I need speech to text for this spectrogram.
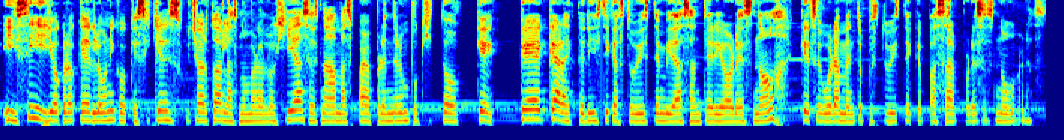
Y sí, yo creo que lo único que si quieres escuchar todas las numerologías es nada más para aprender un poquito qué, qué características tuviste en vidas anteriores, ¿no? Que seguramente pues tuviste que pasar por esos números.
